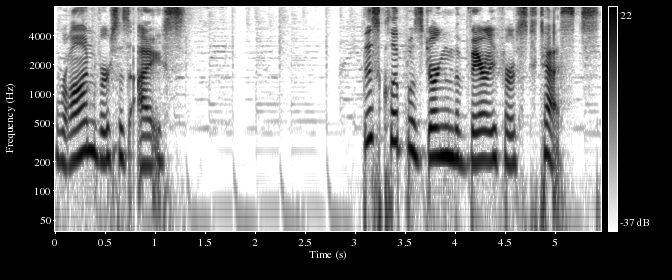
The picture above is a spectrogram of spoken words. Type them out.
Ron versus Ice. This clip was during the very first tests.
